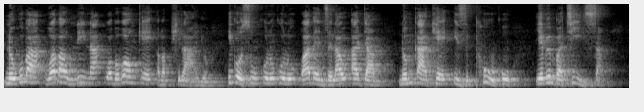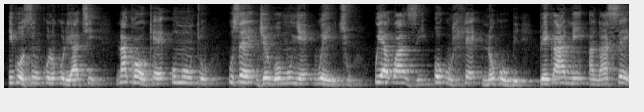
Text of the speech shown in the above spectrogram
nokuba waba unina wabo bonke abaphilayo. Inkosi uNkulunkulu wabenzela uAdam nomkakhe iziphuku yebembathisa. Inkosi uNkulunkulu yathi nakho ke umuntu use njengomunye wethu uyakwazi okuhle nokubi. Bhekani angase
